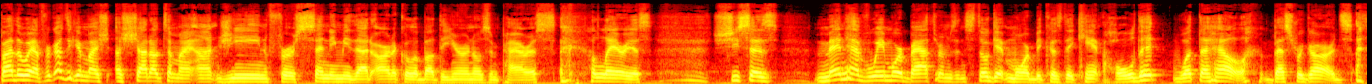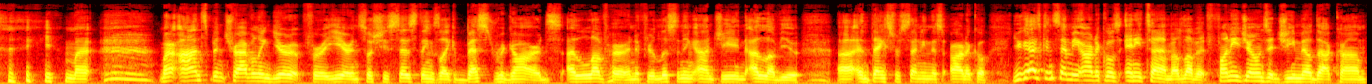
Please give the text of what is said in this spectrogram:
by the way, I forgot to give my a shout out to my aunt Jean for sending me that article about the urinals in Paris. Hilarious. She says Men have way more bathrooms and still get more because they can't hold it. What the hell? Best regards. my my aunt's been traveling Europe for a year, and so she says things like "best regards." I love her, and if you're listening, Aunt Jean, I love you, uh, and thanks for sending this article. You guys can send me articles anytime. I love it. FunnyJones at gmail.com.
